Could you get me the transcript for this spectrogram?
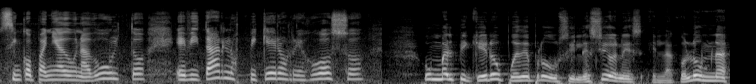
sin compañía de un adulto, evitar los piqueros riesgosos un mal piquero puede producir lesiones en la columna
